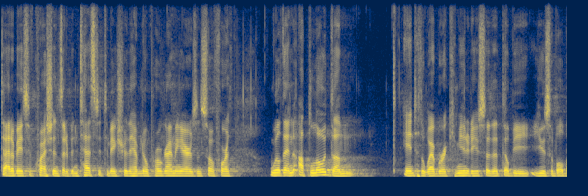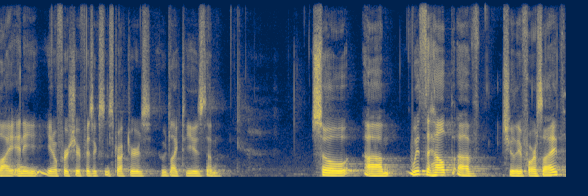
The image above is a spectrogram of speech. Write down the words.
database of questions that have been tested to make sure they have no programming errors and so forth, we'll then upload them into the WebWork community so that they'll be usable by any you know, first-year physics instructors who'd like to use them. So um, with the help of Julia Forsyth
